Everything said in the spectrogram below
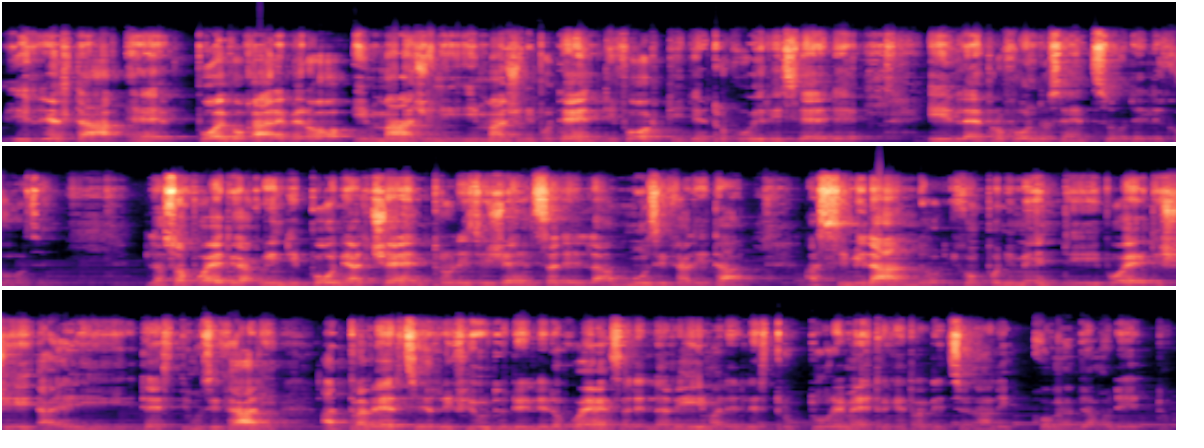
in realtà eh, può evocare però immagini, immagini potenti, forti, dietro cui risiede il profondo senso delle cose. La sua poetica quindi pone al centro l'esigenza della musicalità, assimilando i componimenti poetici ai testi musicali attraverso il rifiuto dell'eloquenza, della rima, delle strutture metriche tradizionali, come abbiamo detto.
